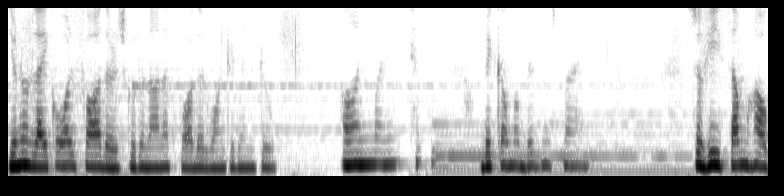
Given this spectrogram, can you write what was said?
You know, like all fathers, Guru Nanak father wanted him to earn money, become a businessman. So he somehow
